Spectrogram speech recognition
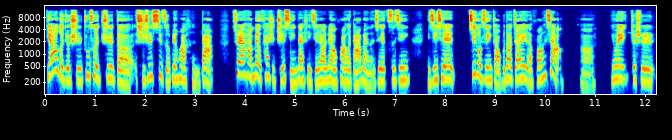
第二个就是注册制的实施细则变化很大，虽然还没有开始执行，但是已经让量化和打板的这些资金以及一些机构资金找不到交易的方向啊，因为就是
